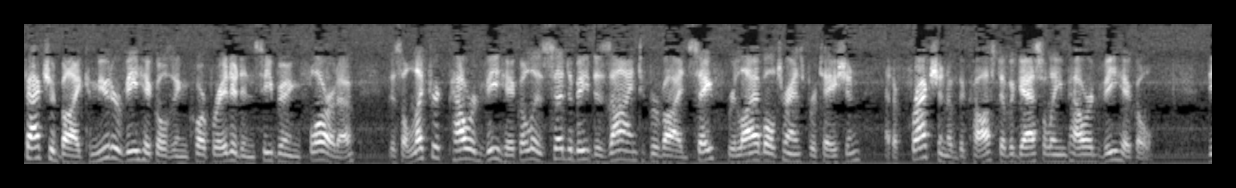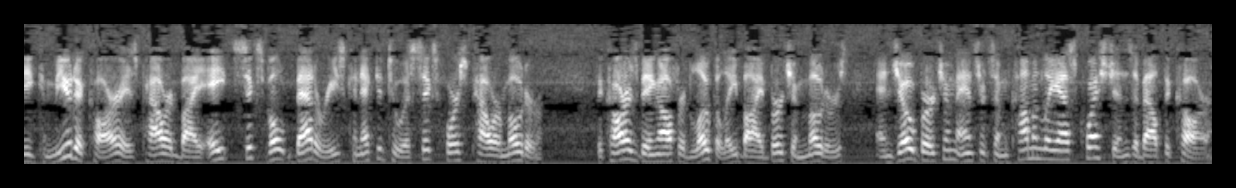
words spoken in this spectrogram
Manufactured by Commuter Vehicles Incorporated in Sebring, Florida, this electric powered vehicle is said to be designed to provide safe, reliable transportation at a fraction of the cost of a gasoline powered vehicle. The commuter car is powered by eight 6 volt batteries connected to a 6 horsepower motor. The car is being offered locally by Bircham Motors, and Joe Bircham answered some commonly asked questions about the car.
